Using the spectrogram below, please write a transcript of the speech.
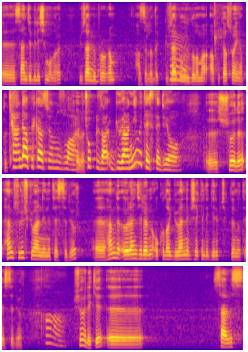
e, sence bilişim olarak güzel bir program hazırladık. Güzel bir uygulama, aplikasyon yaptık. Kendi aplikasyonunuz var. Evet. Çok güzel. Güvenliği mi test ediyor? Ee, şöyle hem sürüş güvenliğini test ediyor e, hem de öğrencilerin okula güvenli bir şekilde girip çıktığını test ediyor. Aa, Şöyle ki e, servis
